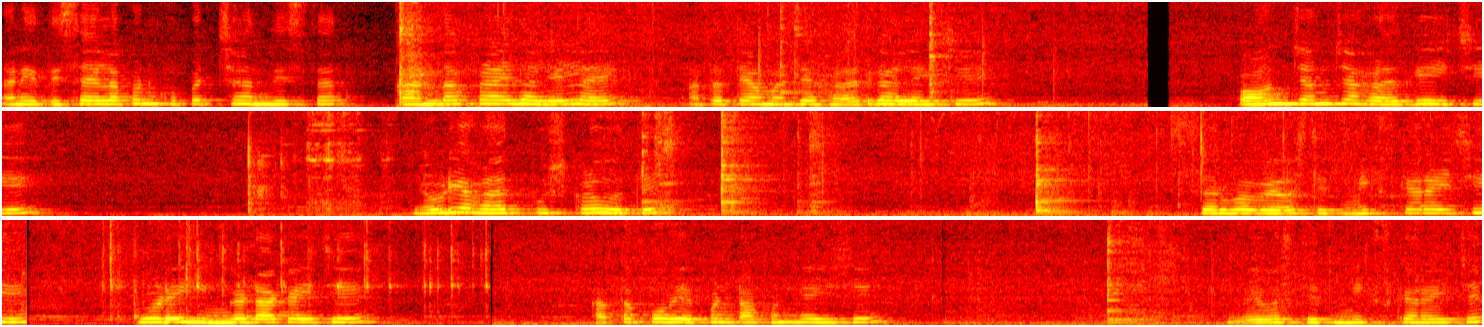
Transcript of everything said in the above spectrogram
आणि दिसायला पण खूपच छान दिसतात. कांदा फ्राय झालेला आहे. आता त्यामध्ये हळद घालायची आहे. पाऊन चमचा हळद घ्यायची आहे. एवढी हळद पुष्कळ होते. सर्व व्यवस्थित मिक्स करायची. थोडे हिंग टाकायचे. आता पोहे पण टाकून घ्यायचे. व्यवस्थित मिक्स करायचे.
